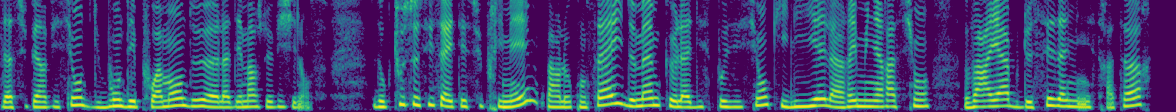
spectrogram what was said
de la supervision du bon déploiement de euh, la démarche de vigilance. Donc tout ceci, ça a été supprimé par le Conseil, de même que la disposition qui liait la rémunération variable de ces administrateurs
